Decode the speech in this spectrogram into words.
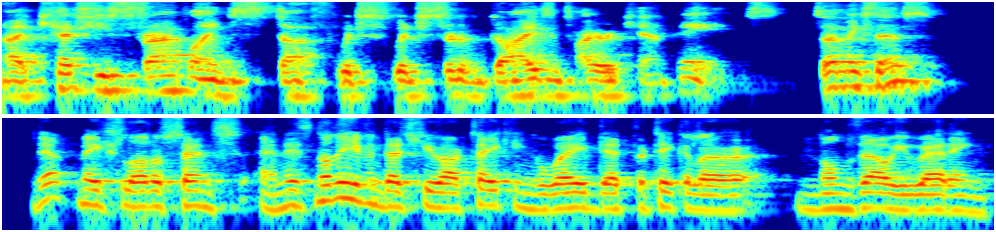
uh, catchy strapline stuff which which sort of guides entire campaigns. Does that make sense? That makes a lot of sense. And it's not even that you are taking away that particular non value adding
